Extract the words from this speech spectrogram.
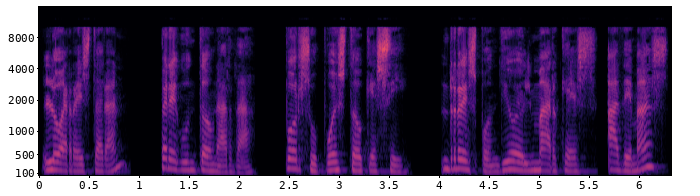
¿Lo arrestarán? Preguntó Narda. Por supuesto que sí. Respondió el marqués. Además,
